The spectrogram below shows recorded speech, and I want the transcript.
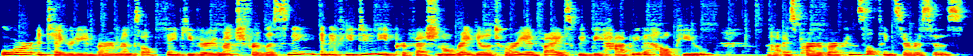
or Integrity Environmental. Thank you very much for listening. And if you do need professional regulatory advice, we'd be happy to help you uh, as part of our consulting services.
